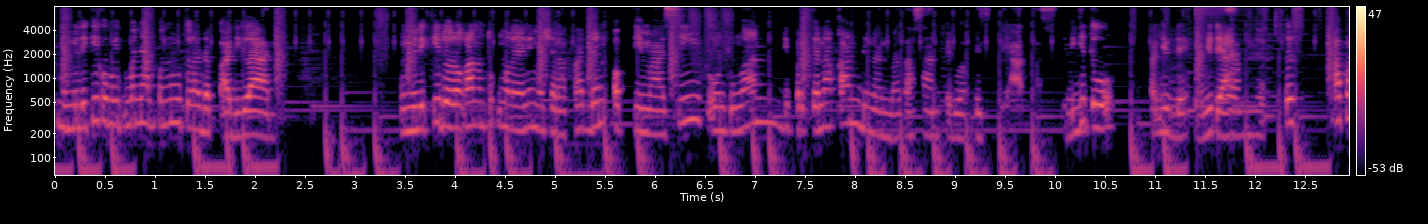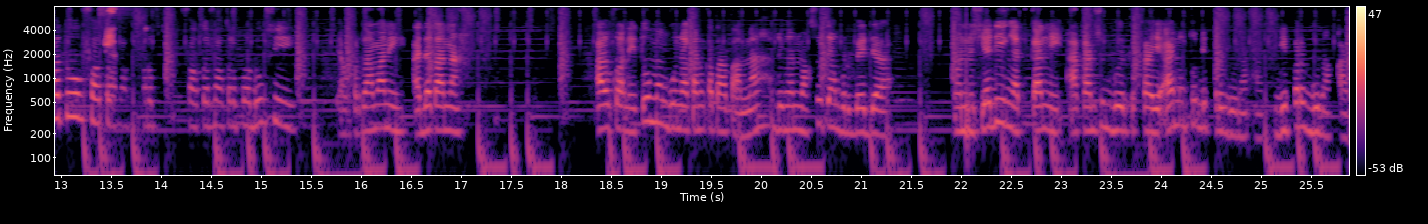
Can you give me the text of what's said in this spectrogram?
memiliki komitmen yang penuh terhadap keadilan, memiliki dorongan untuk melayani masyarakat dan optimasi keuntungan diperkenakan dengan batasan kedua prinsip di atas. Jadi gitu. Lanjut deh, lanjut ya. ya Terus apa tuh faktor-faktor faktor-faktor produksi? Yang pertama nih, ada tanah. Al-Quran itu menggunakan kata tanah dengan maksud yang berbeda. Manusia diingatkan nih akan sumber kekayaan untuk dipergunakan. Dipergunakan.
